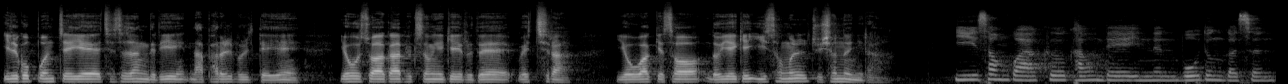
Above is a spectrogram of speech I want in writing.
일곱 번째에 제사장들이 나팔을 불 때에 여호수아가 백성에게 이르되 외치라 여호와께서 너희에게 이 성을 주셨느니라 이 성과 그 가운데에 있는 모든 것은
